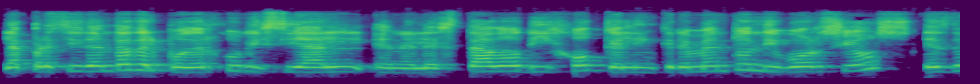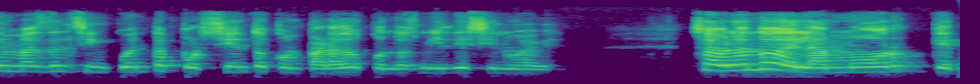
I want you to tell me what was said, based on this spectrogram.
la presidenta del Poder Judicial en el Estado dijo que el incremento en divorcios es de más del 50% comparado con 2019. O hablando del amor, que,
